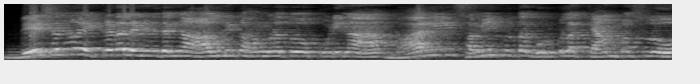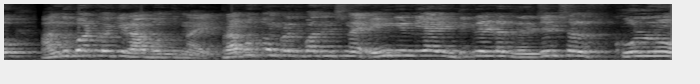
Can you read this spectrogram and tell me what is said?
దేశంలో ఎక్కడా లేని విధంగా ఆధునిక హంగులతో కూడిన భారీ సమీకృత గురుకుల క్యాంపస్లు అందుబాటులోకి రాబోతున్నాయి. ప్రభుత్వం ప్రతిపాదించిన యంగ్ ఇండియా ఇంటిగ్రేటెడ్ రెసిడెన్షియల్ స్కూల్ను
